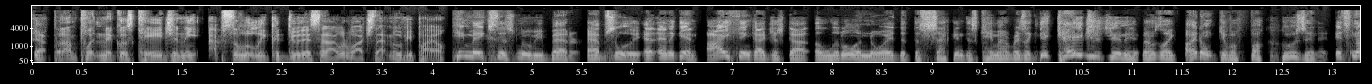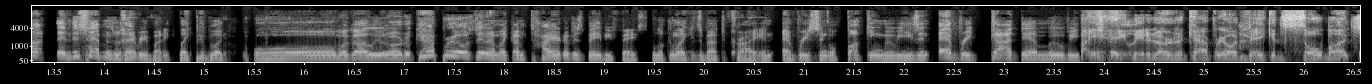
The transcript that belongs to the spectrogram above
Yeah. but I'm putting Nicolas Cage in the absolutely could do this, and I would watch that movie pile. he makes this movie better. Absolutely. And, and again, I think I just got a little annoyed that the second this came out, everybody's like, Nick Cage is in it. And I was like, I don't give a fuck who's in it. It's not, and this happens with everybody. Like people are like, oh my God, Leonardo DiCaprio's in it. I'm like, I'm tired of his baby face looking like he's about to cry in every single fucking movie. He's in every goddamn movie. I hate Leonardo DiCaprio and bacon so much.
